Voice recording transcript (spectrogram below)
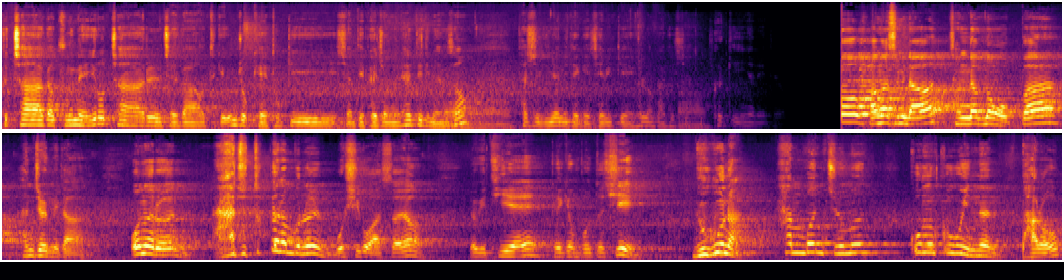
그 차가 국내 1호차를 제가 어떻게 운 좋게 도끼 씨한테 배정을 해드리면서 사실 인연이 되게 재밌게 흘러가기 시작했죠. 그렇게 인연이 돼요. 반갑습니다. 장남동 오빠 한지호입니다. 오늘은 아주 특별한 분을 모시고 왔어요. 여기 뒤에 배경 보듯이 누구나 한 번쯤은 꿈을 꾸고 있는 바로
